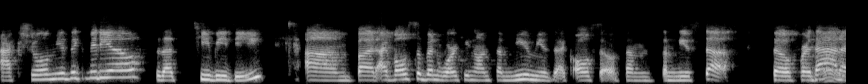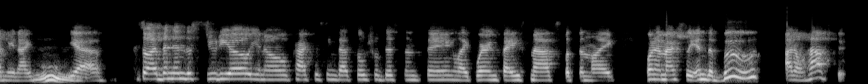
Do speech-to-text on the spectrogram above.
actual music video. So that's TBD. Um, but I've also been working on some new music, also some some new stuff. So for that, oh. I mean, I Ooh. yeah. So I've been in the studio, you know, practicing that social distancing, like wearing face masks. But then, like when I'm actually in the booth, I don't have to.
